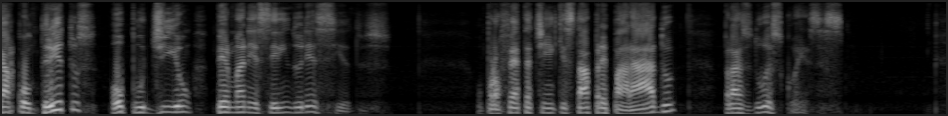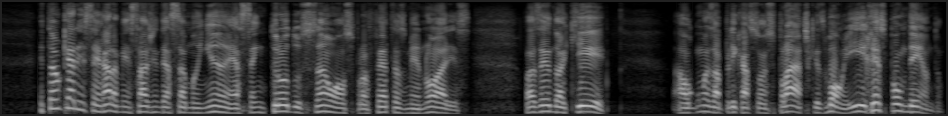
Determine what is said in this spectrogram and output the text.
ficar contritos ou podiam permanecer endurecidos. O profeta tinha que estar preparado para as duas coisas. Então quero encerrar a mensagem dessa manhã, essa introdução aos profetas menores, fazendo aqui algumas aplicações práticas. Bom, e respondendo.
